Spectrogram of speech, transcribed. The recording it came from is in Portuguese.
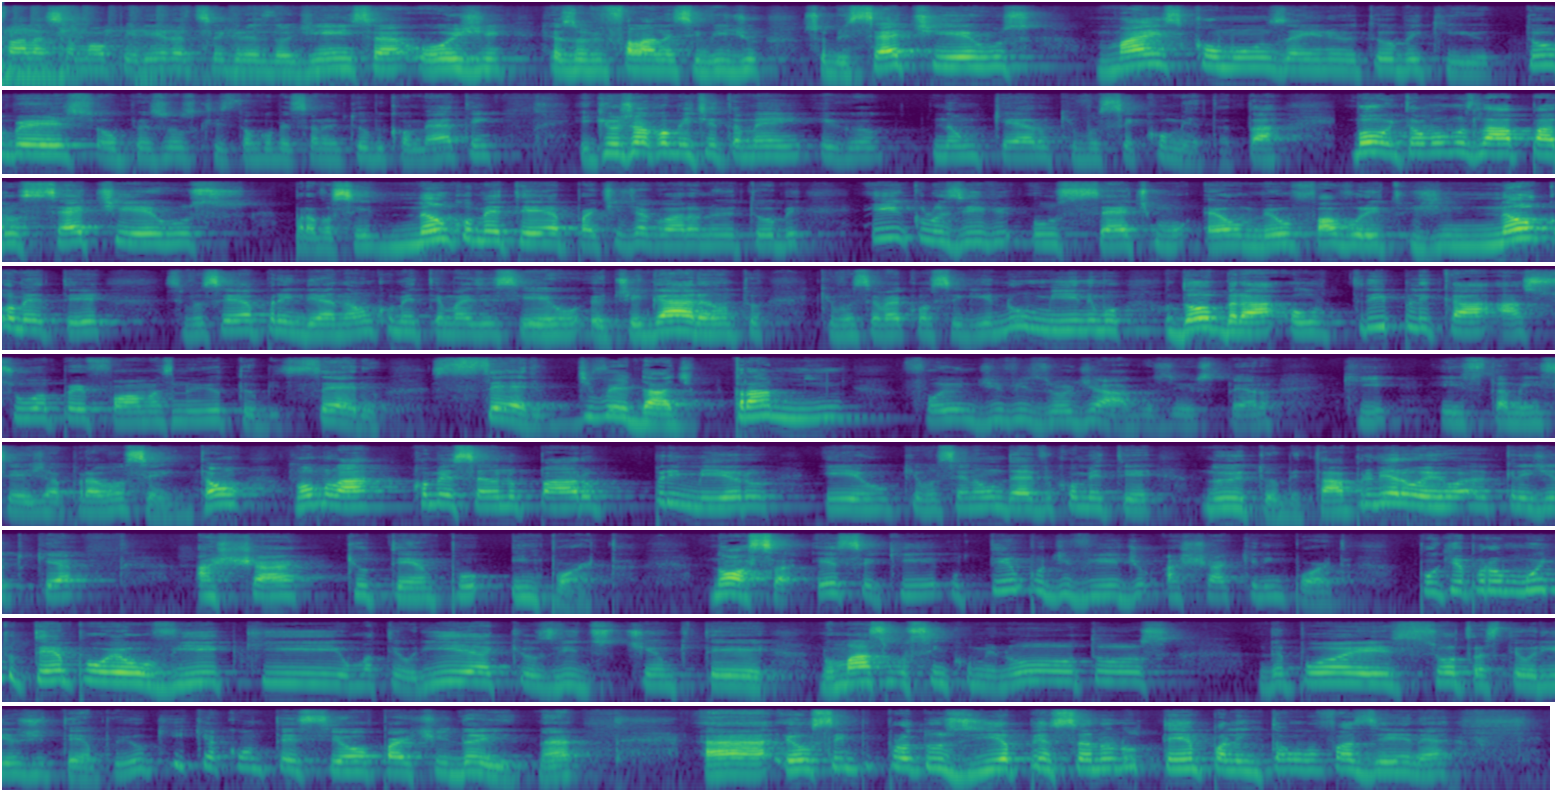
fala Samuel Pereira de Segredos da Audiência. Hoje resolvi falar nesse vídeo sobre sete erros mais comuns aí no YouTube que youtubers ou pessoas que estão começando no YouTube cometem e que eu já cometi também e eu não quero que você cometa, tá? Bom, então vamos lá para os sete erros para você não cometer a partir de agora no YouTube. Inclusive, o sétimo é o meu favorito de não cometer se você aprender a não cometer mais esse erro, eu te garanto que você vai conseguir, no mínimo, dobrar ou triplicar a sua performance no YouTube. Sério, sério, de verdade, para mim foi um divisor de águas. Eu espero que isso também seja para você. Então, vamos lá, começando para o primeiro erro que você não deve cometer no YouTube, tá? O primeiro erro, acredito que é achar que o tempo importa. Nossa, esse aqui, o tempo de vídeo, achar que ele importa. Porque por muito tempo eu ouvi que uma teoria que os vídeos tinham que ter no máximo 5 minutos, depois outras teorias de tempo. E o que, que aconteceu a partir daí, né? Ah, eu sempre produzia pensando no tempo ali, então vou fazer, né?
